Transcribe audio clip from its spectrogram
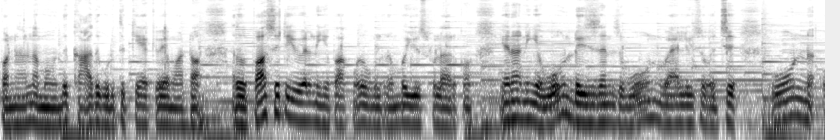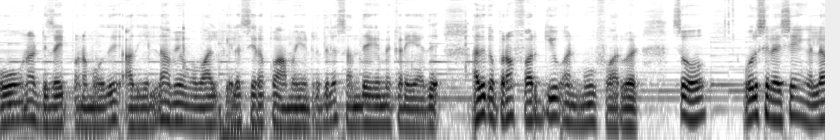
பண்ணாலும் நம்ம வந்து காது கொடுத்து கேட்கவே மாட்டோம். அது ஒரு பாசிட்டிவ் வேலை நீங்கள் பார்க்கும்போது உங்களுக்கு ரொம்ப யூஸ்ஃபுல்லாக இருக்கும். ஏன்னா நீங்கள் ஓன் டெசிஷன்ஸ் ஓன் வேல்யூஸை வச்சு ஓன் ஓனாக டிசைட் பண்ணும்போது அது எல்லாமே உங்கள் வாழ்க்கையில் சிறப்பாக அமையுன்றதுல சந்தேகமே கிடையாது. அதுக்கப்புறம் forgive and move forward so ஒரு சில விஷயங்களில்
